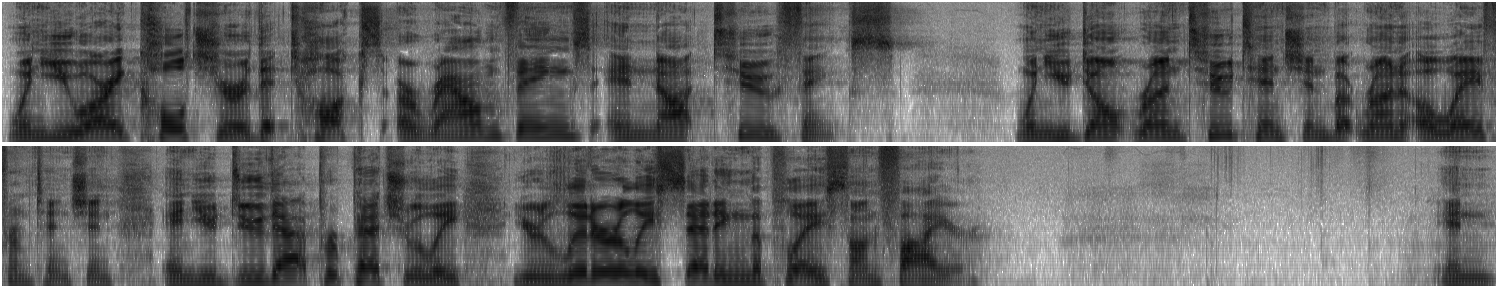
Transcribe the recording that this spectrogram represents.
When you are a culture that talks around things and not to things. When you don't run to tension but run away from tension, and you do that perpetually, you're literally setting the place on fire. And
